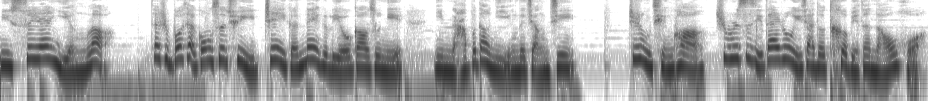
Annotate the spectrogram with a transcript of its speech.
你虽然赢了，但是博彩公司却以这个那个理由告诉你，你拿不到你赢的奖金。这种情况是不是自己代入一下都特别的恼火？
